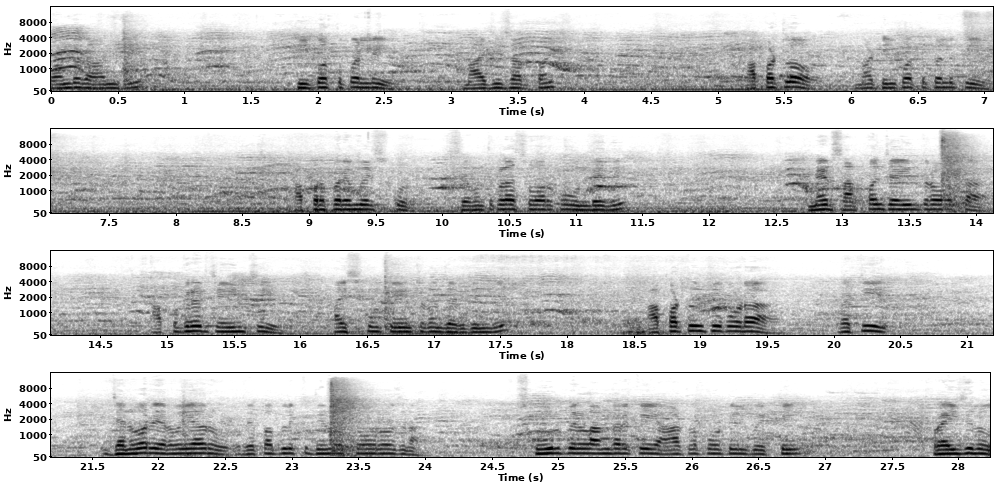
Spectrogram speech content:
కొండ రామ్జీ టీ కొత్తపల్లి మాజీ సర్పంచ్. అప్పట్లో మా టీ కొత్తపల్లికి upper primary school seventh class వరకు ఉండేది. నేను సర్పంచ్ అయిన తర్వాత అప్గ్రేడ్ చేయించి హై స్కూల్ చేయించడం జరిగింది. అప్పటి నుంచి కూడా ప్రతి జనవరి ఇరవై ఆరు రిపబ్లిక్ దినోత్సవం రోజున స్కూల్ పిల్లలందరికీ ఆటల పోటీలు పెట్టి ప్రైజులు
